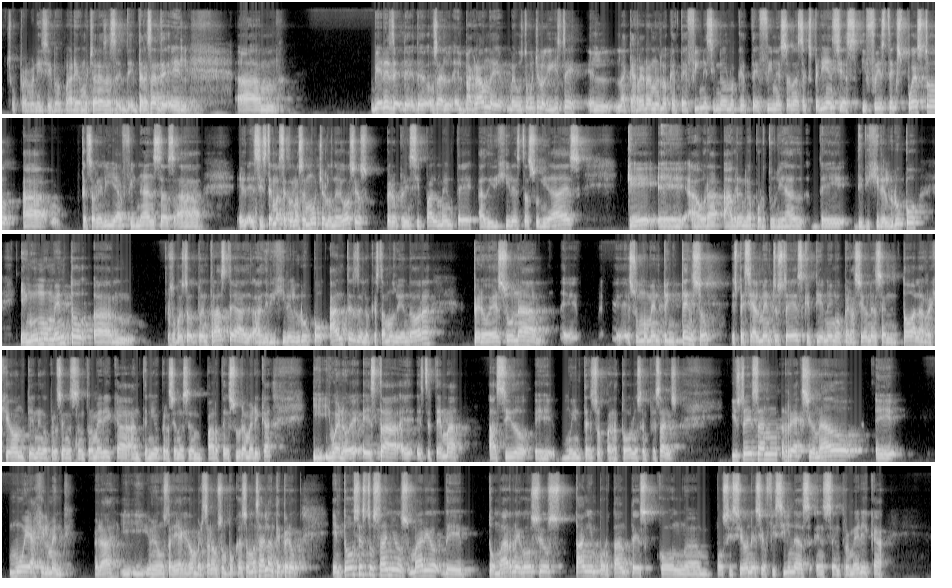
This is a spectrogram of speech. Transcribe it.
Súper buenísimo, Mario. Muchas gracias. Interesante. El, vienes de, o sea, el, background me, me, gustó mucho lo que dijiste. El, la carrera no es lo que te define, sino lo que te define son las experiencias. Y fuiste expuesto a tesorería, finanzas, a. El, sistema se conoce mucho, los negocios, pero principalmente a dirigir estas unidades que eh, ahora abren la oportunidad de dirigir el grupo. En un momento, por supuesto, tú entraste a dirigir el grupo antes de lo que estamos viendo ahora pero es, una, eh, es un momento intenso, especialmente ustedes que tienen operaciones en toda la región, tienen operaciones en Centroamérica, han tenido operaciones en parte de Sudamérica. Y, bueno, e, esta, e, este tema ha sido eh, muy intenso para todos los empresarios. Y ustedes han reaccionado eh, muy ágilmente, ¿verdad? Y, y, me gustaría que conversáramos un poco eso más adelante, pero en todos estos años, Mario, de tomar negocios tan importantes con um, posiciones y oficinas en Centroamérica.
